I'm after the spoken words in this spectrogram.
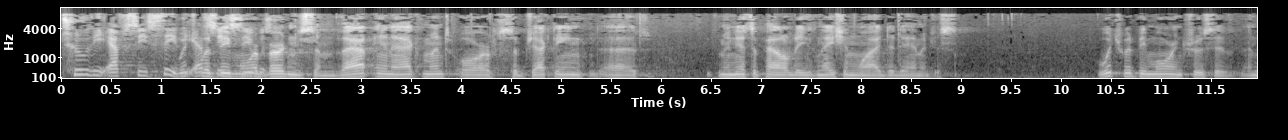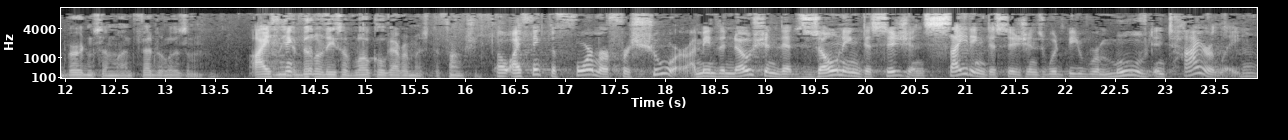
to the FCC. Which the would FCC be more burdensome, that enactment or subjecting uh, municipalities nationwide to damages? Which would be more intrusive and burdensome on federalism? I and think the abilities the, of local governments to function. Oh, I think the former for sure. I mean, the notion that zoning decisions, siting decisions would be removed entirely oh.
